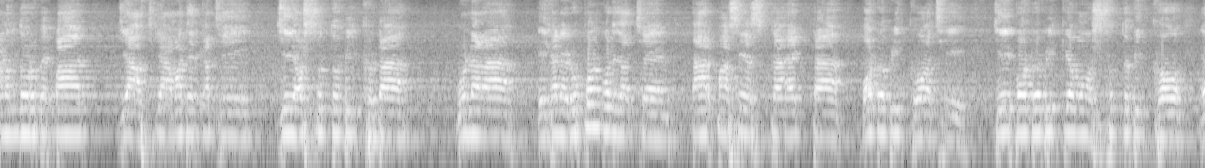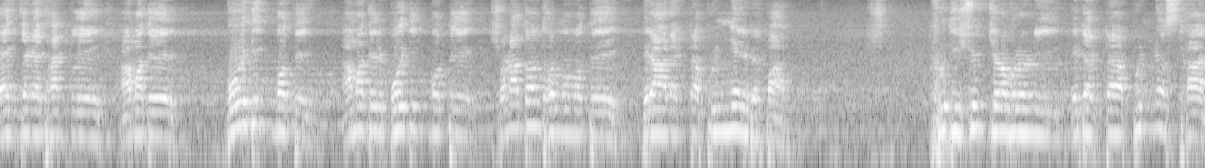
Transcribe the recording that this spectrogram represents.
আনন্দর ব্যাপার যে আজকে আমাদের কাছে যে অশ্বত্থ বৃক্ষটা ওনারা এখানে রোপণ করে যাচ্ছেন, তার পাশে একটা একটা বটবৃক্ষ আছে। যে বটবৃক্ষ এবং বৃক্ষ এক জায়গায় থাকলে আমাদের বৈদিক মতে, আমাদের বৈদিক মতে, সনাতন ধর্ম মতে বিরাট একটা পুণ্যের ব্যাপার। সুধী সূর্যনবরণী এটা একটা পুণ্যস্থান।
